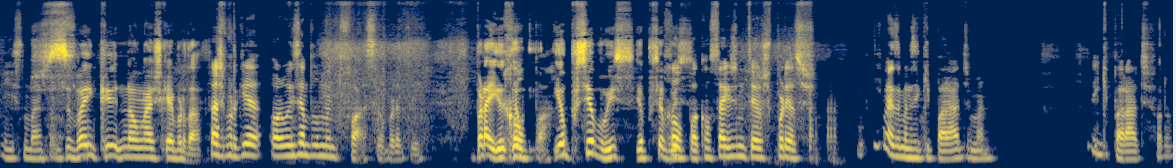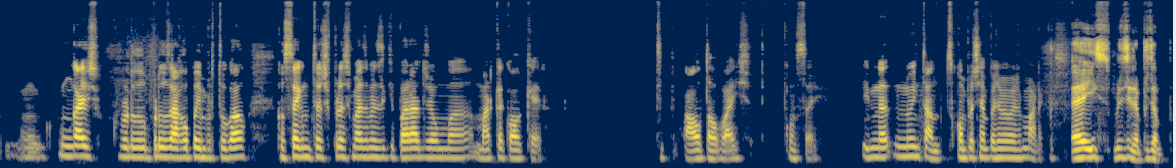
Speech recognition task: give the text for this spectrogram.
E isso não vai Se bem que não acho que é verdade. Sabes porquê? Ora, um exemplo muito fácil para ti. Espera aí, eu, eu, Roupa. eu percebo isso, eu percebo isso. Roupa, consegues meter os preços mais ou menos equiparados, mano. Equiparados. Um, um gajo que produ- produz a roupa em Portugal consegue meter os preços mais ou menos equiparados a uma marca qualquer. Tipo, alta ou baixa. tipo, consegue. E na- no entanto, tu compras sempre as mesmas marcas. É isso, imagina, por exemplo,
